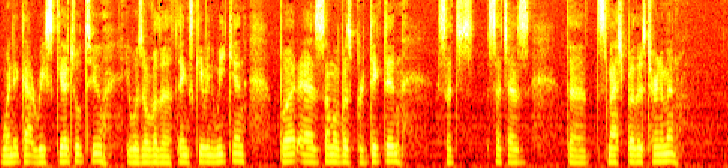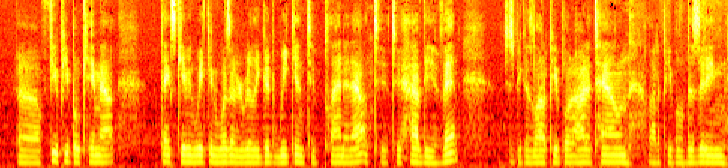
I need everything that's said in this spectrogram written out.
when it got rescheduled to. It was over the Thanksgiving weekend, but as some of us predicted, such such as the Smash Brothers tournament. A uh, few people came out. Thanksgiving weekend wasn't a really good weekend to plan it out to to have the event, just because a lot of people are out of town, a lot of people visiting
